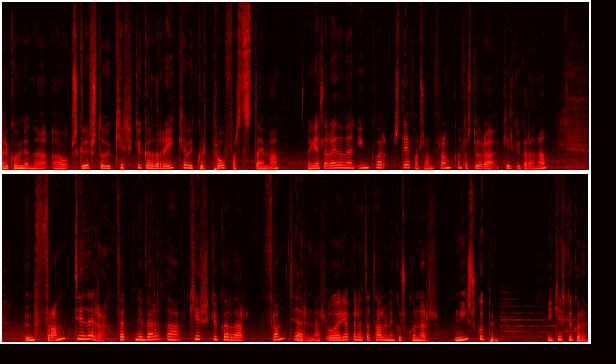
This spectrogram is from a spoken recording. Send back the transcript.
Það er komin hérna á skrifstofu Kirkjugarða Reykjavíkur prófaststæma og ég ætla að ræða við hann Yngvar Stefansson, framkvæmdastjóra Kirkjugarðana um framtíð þeirra. Hvernig verða Kirkjugarðar framtíðarinnar og er jáfnvel hægt að tala um einhvers konar nýsköpun í Kirkjugarðu?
